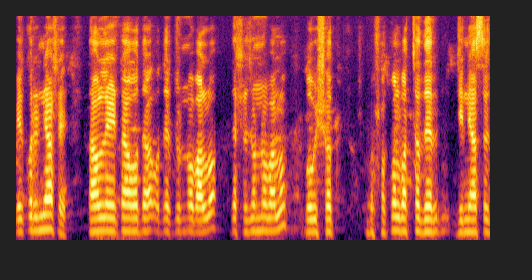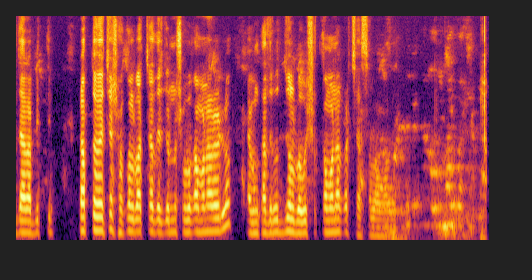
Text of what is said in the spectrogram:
বের করে নিয়ে আসে, তাহলে এটা ওদের ওদের জন্য ভালো, দেশের জন্য ভালো। ভবিষ্যৎ সকল বাচ্চাদের জিনিয়াসের যারা বৃত্তি প্রাপ্ত হয়েছে। সকল বাচ্চাদের জন্য শুভকামনা রইল এবং তাদের উজ্জ্বল ভবিষ্যৎ কামনা করছে। আসসালামু আলাইকুম।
